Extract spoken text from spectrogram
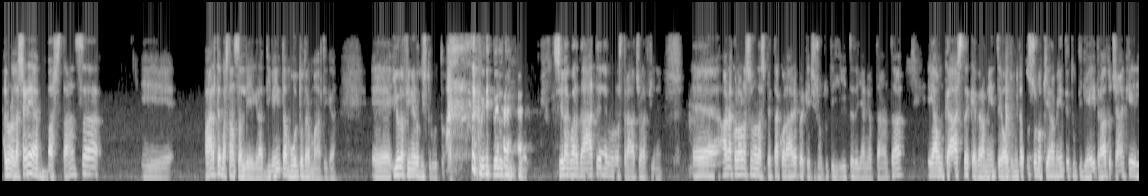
Allora la serie è abbastanza. Eh, parte abbastanza allegra, diventa molto drammatica. Eh, io alla fine ero distrutto, quindi ve lo dico. Se la guardate è uno straccio alla fine. Eh, ha una colonna sonora spettacolare perché ci sono tutti gli hit degli anni 80 e ha un cast che è veramente ottimo. Intanto sono chiaramente tutti gay, tra l'altro c'è anche il,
